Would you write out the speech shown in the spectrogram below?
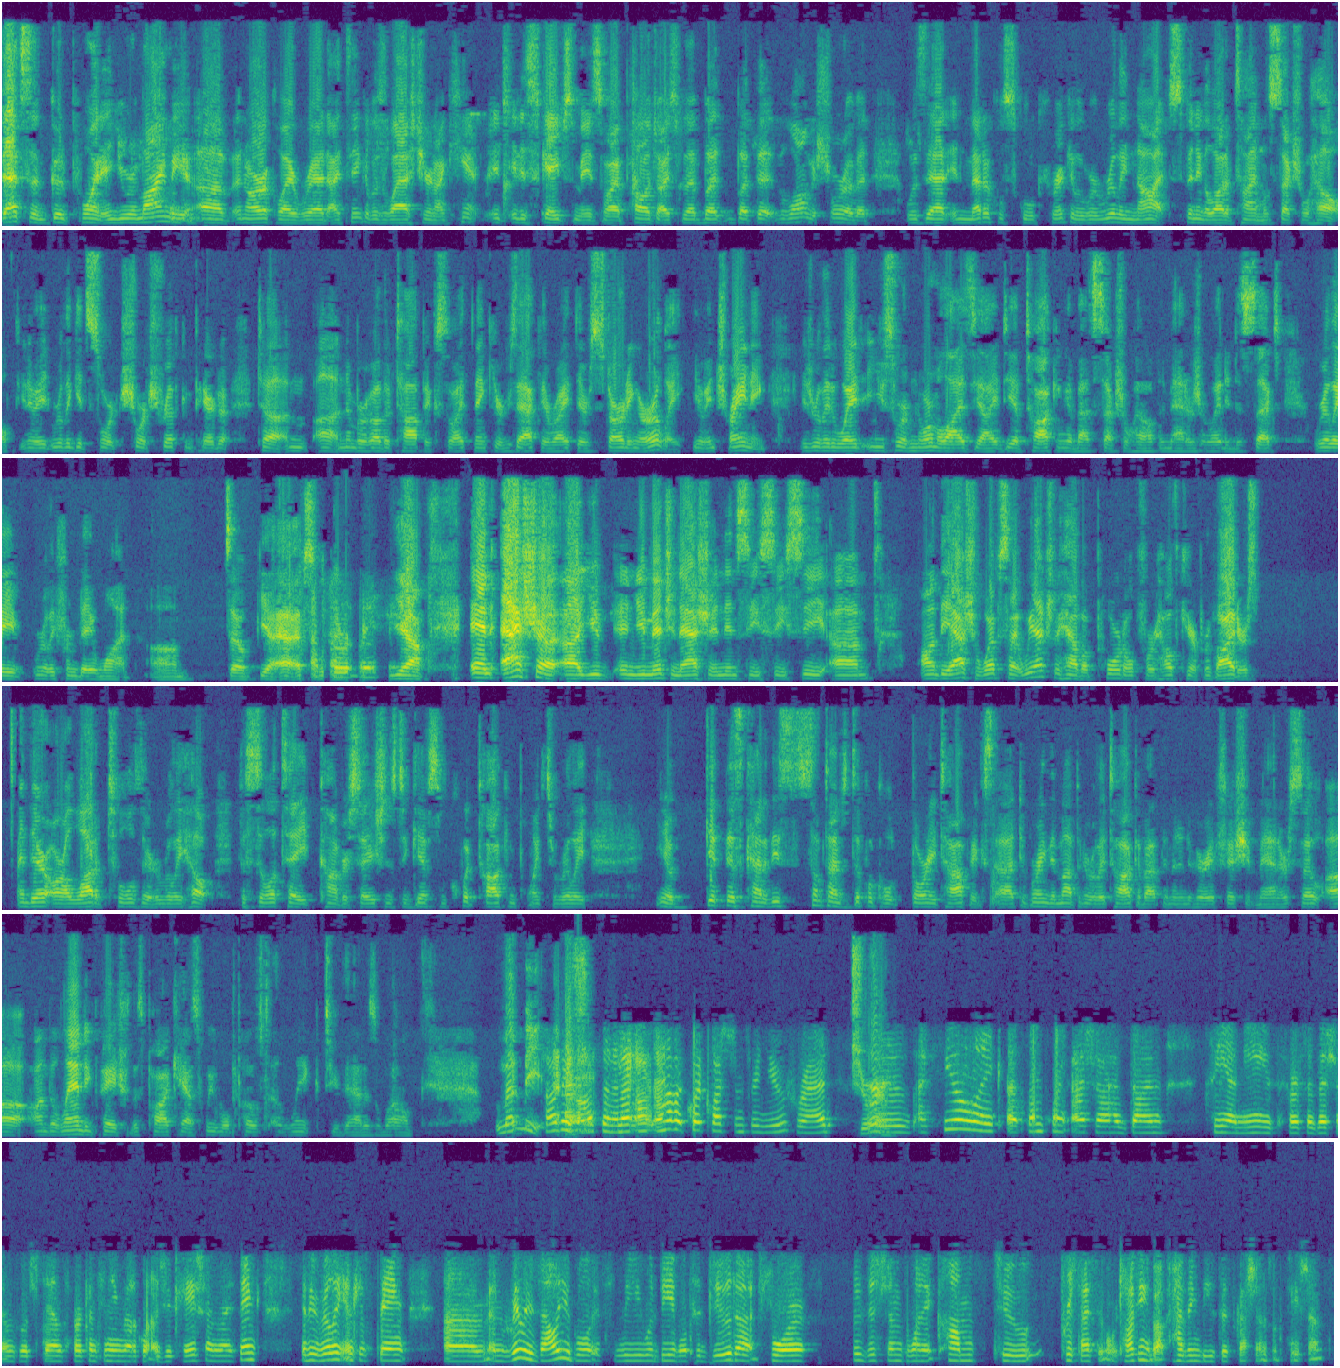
That's a good point, and you remind me of an article I read. I think it was last year, and I can't. It, it escapes me, so I apologize for that. But but the, the long and short of it was that in medical school curricula, we're really not spending a lot of time on sexual health. You know, it really gets short short shrift compared to to um, a number of other topics. So I think you're exactly right there. Starting early, you know, in training is really the way you sort of normalize the idea of talking about sexual health and matters related to sex, really really from day one. Um, so yeah, absolutely. absolutely. Yeah, and ASHA, uh, you and you mentioned ASHA and NCCC. Um, on the ASHA website, we actually have a portal for healthcare providers. And there are a lot of tools there to really help facilitate conversations, to give some quick talking points to really you know, get this kind of these sometimes difficult, thorny topics uh, to bring them up and really talk about them in a very efficient manner. So uh, on the landing page for this podcast, we will post a link to that as well. Let me. Okay, awesome. And I, I have a quick question for you, Fred. Sure. Is I feel like at some point ASHA has done CMEs for physicians, which stands for Continuing Medical Education. And I think it'd be really interesting um, and really valuable if we would be able to do that for physicians when it comes to precisely what we're talking about, having these discussions with patients,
